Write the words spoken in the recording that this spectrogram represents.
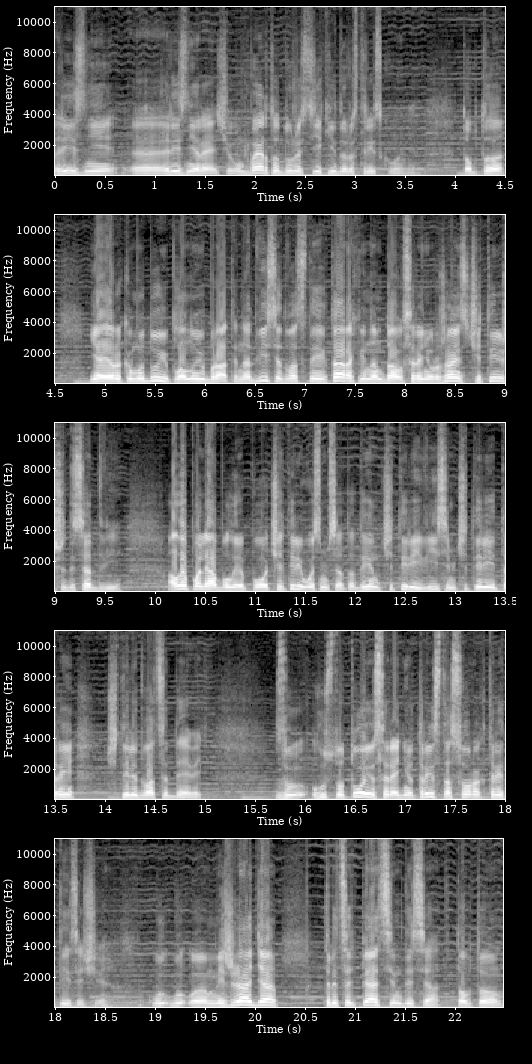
різні, е, різні речі. Умберто дуже стійкий до розтріскування. Тобто я його рекомендую і планую брати. На 220 гектарах він нам дав середню врожайність 4,62. Але поля були по 4,81, 4,8, 4,3, 4,29. З густотою середньою 343 тисячі. Е, Міжряддя 35-70. Тобто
